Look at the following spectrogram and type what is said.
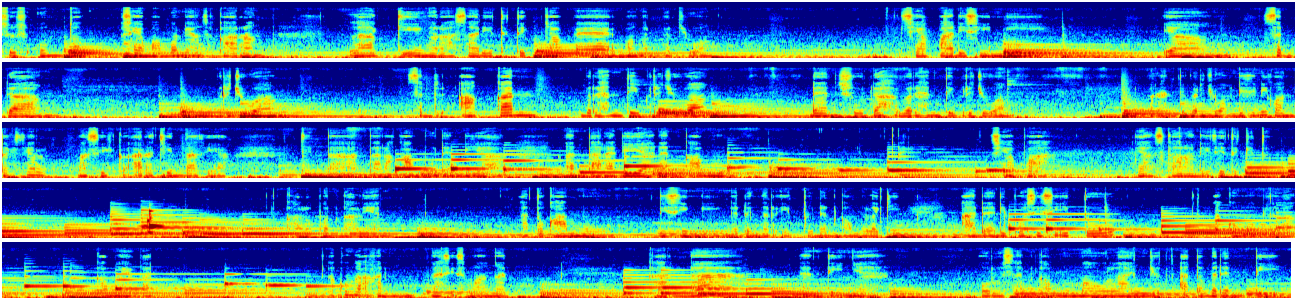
khusus untuk siapa pun yang sekarang lagi ngerasa di titik capek banget berjuang. Siapa di sini yang sedang berjuang sed akan berhenti berjuang dan sudah berhenti berjuang. Berhenti berjuang di sini konteksnya masih ke arah cinta sih ya. Cinta antara kamu dan dia, antara dia dan kamu. Siapa yang sekarang di titik itu? Kalaupun kalian atau kamu di sini ngedenger itu dan kamu lagi ada di posisi itu aku mau bilang kamu hebat. Aku nggak akan ngasih semangat urusan kamu mau lanjut atau berhenti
